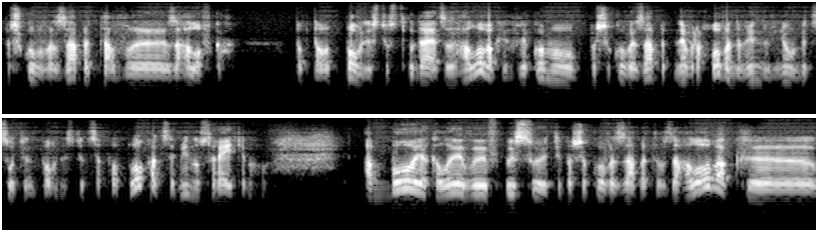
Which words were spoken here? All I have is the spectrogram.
пошукового запита в заголовках. Тобто от повністю складається заголовок, в якому пошуковий запит не враховано, він в ньому відсутній повністю. Це плохо, це мінус рейтингу. Або коли ви вписуєте пошукові запити в заголовок, е,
